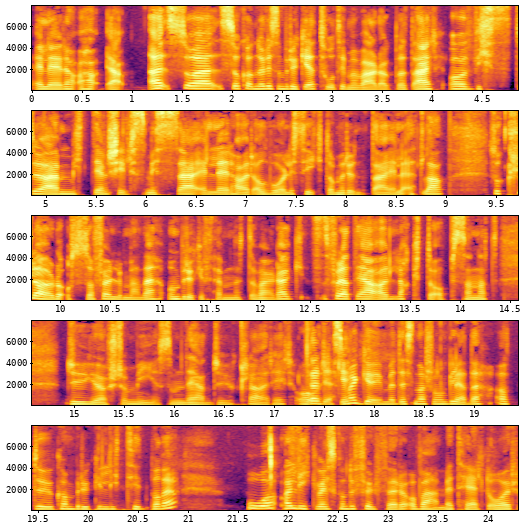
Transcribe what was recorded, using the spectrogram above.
eller ha, ja. eh, Så, så kan du liksom bruke to timer hver dag på dette her. Og hvis du er midt i en skilsmisse eller har alvorlig sykdom rundt deg eller et eller annet, så klarer du også å følge med det og bruke fem minutter hver dag. For at jeg har lagt det opp sånn at du gjør så mye som det du klarer og Det er det som er gøy med Destinasjon glede. At du kan bruke litt tid på det. Og allikevel kan du fullføre og være med et helt år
